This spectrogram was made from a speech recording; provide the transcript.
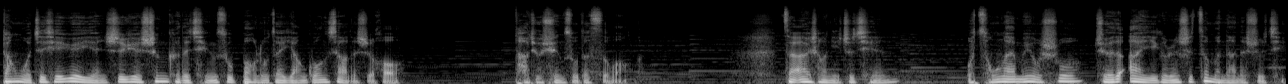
当我这些越掩饰越深刻的情愫暴露在阳光下的时候，他就迅速的死亡了。在爱上你之前，我从来没有说觉得爱一个人是这么难的事情。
